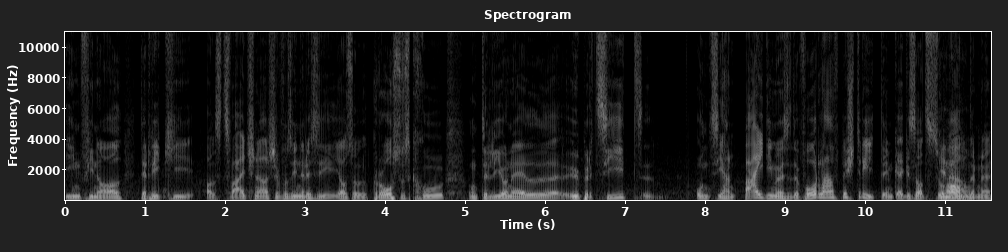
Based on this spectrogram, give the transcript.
im Final. Der Ricky als zweitschnellster von seiner Seite, also grosses Coup, und der Lionel äh, überzieht und sie haben beide müssen den Vorlauf bestreiten, im Gegensatz zu genau. anderen.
